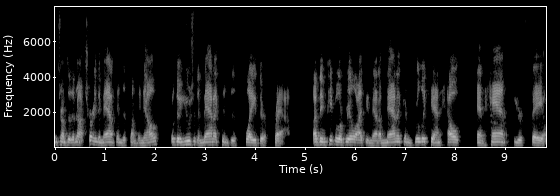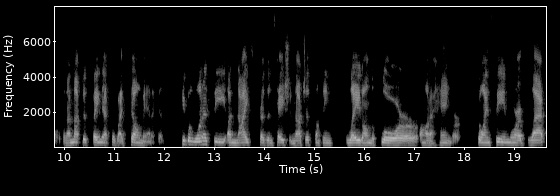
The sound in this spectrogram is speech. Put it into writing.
in terms of they're not turning the mannequin into something else, but they're using the mannequin to display their craft. I think people are realizing that a mannequin really can help enhance your sales. And I'm not just saying that because I sell mannequins. People want to see a nice presentation, not just something laid on the floor or on a hanger. So I'm seeing more Black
